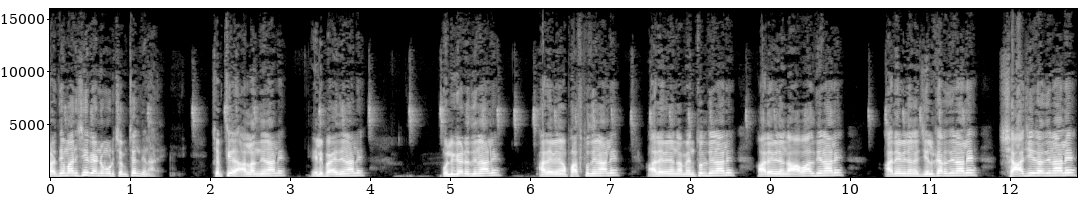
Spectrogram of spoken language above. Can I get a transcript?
ప్రతి మనిషి రెండు మూడు చెంచాలు తినాలి. చెప్తే అల్లం తినాలి ఎల్లిపాయ తినాలి ఉల్లిగడ్డ తినాలి అదేవిధంగా పసుపు తినాలి అదేవిధంగా మెంతులు తినాలి అదేవిధంగా ఆవాలు తినాలి అదేవిధంగా జీలకర్ర తినాలి షాజీరా తినాలి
